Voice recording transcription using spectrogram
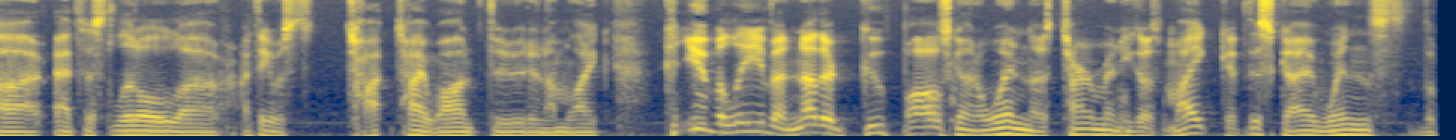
uh, at this little, uh, I think it was Ta Taiwan food. And I'm like, can you believe another goofball's going to win this tournament? He goes, Mike, if this guy wins the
